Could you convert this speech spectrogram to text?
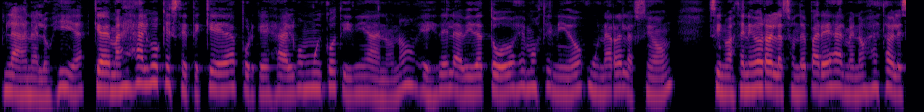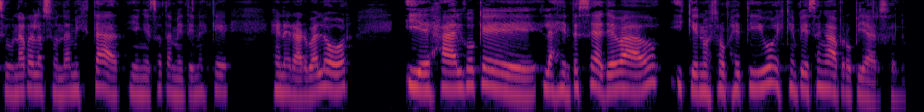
la analogía, que además es algo que se te queda porque es algo muy cotidiano, ¿no? Es de la vida, todos hemos tenido una relación, si no has tenido relación de pareja, al menos has establecido una relación de amistad y en eso también tienes que generar valor y es algo que la gente se ha llevado y que nuestro objetivo es que empiecen a apropiárselo.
